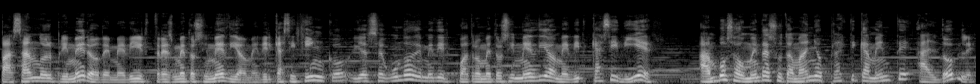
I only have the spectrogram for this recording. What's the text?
pasando el primero de medir 3 metros y medio a medir casi 5 y el segundo de medir 4 metros y medio a medir casi 10. Ambos aumentan su tamaño prácticamente al doble.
